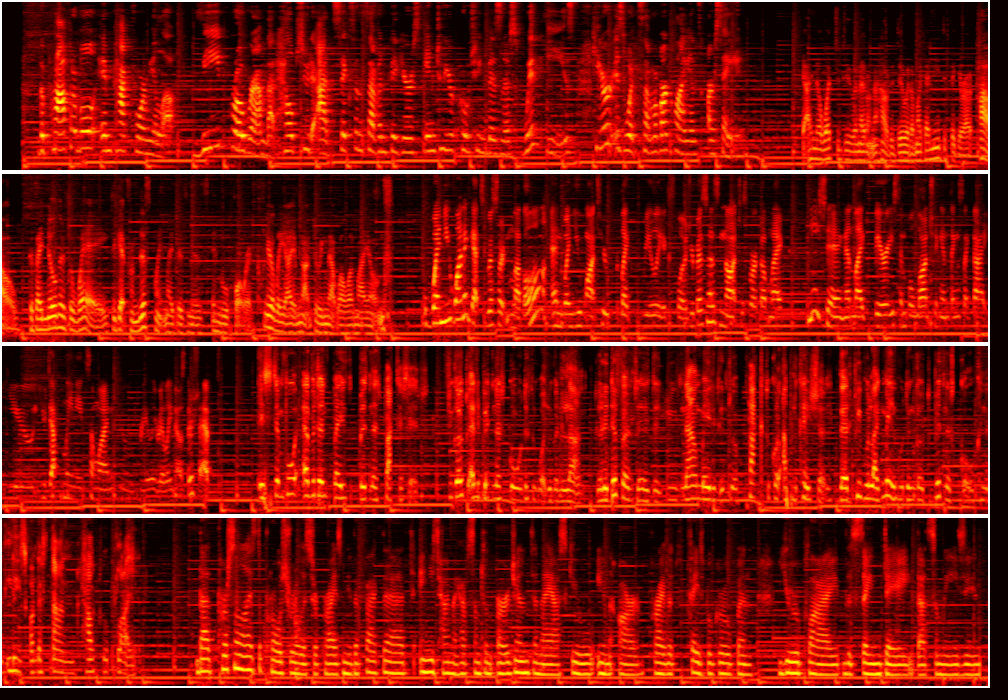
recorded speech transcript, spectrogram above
The profitable impact formula the program that helps you to add six and seven figures into your coaching business with ease. Here is what some of our clients are saying. I know what to do and I don't know how to do it. I'm like, I need to figure out how because I know there's a way to get from this point in my business and move forward. Clearly, I am not doing that well on my own. when you want to get to a certain level and when you want to like really explode your business not just work on like niching and like very simple launching and things like that you you definitely need someone who really really knows their shit it's simple evidence-based business practices if you go to any business school this is what you're going to learn the only difference is that you've now made it into a practical application that people like me who didn't go to business school can at least understand how to apply it that personalized approach really surprised me. The fact that anytime I have something urgent and I ask you in our private Facebook group and you reply the same day, that's amazing.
